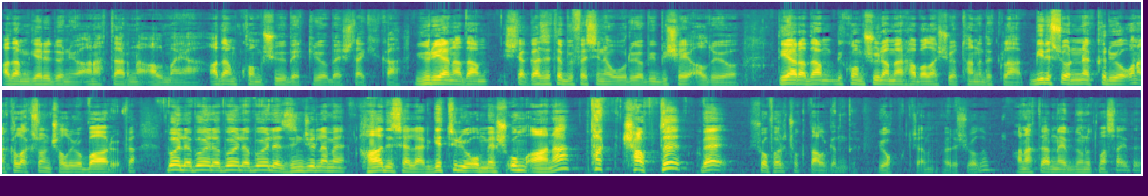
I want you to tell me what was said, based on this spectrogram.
Adam geri dönüyor anahtarını almaya. Adam komşuyu bekliyor 5 dakika. Yürüyen adam işte gazete büfesine uğruyor bir bir şey alıyor. Diğer adam bir komşuyla merhabalaşıyor tanıdıkla. Birisi önüne kırıyor, ona klakson çalıyor, bağırıyor falan. Böyle böyle böyle böyle zincirleme hadiseler getiriyor o meş'um ana. Tak çarptı ve şoför çok dalgındı. Yok canım öyle şey olur mu? Anahtarını evde unutmasaydı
